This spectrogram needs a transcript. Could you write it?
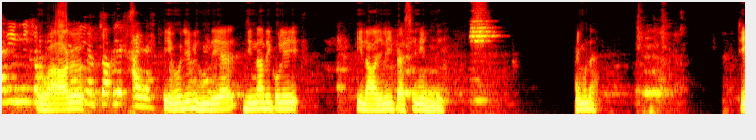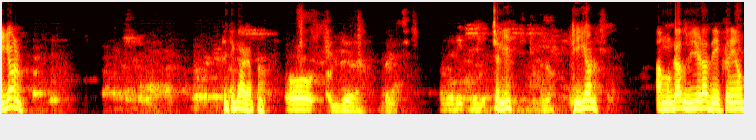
ਵਿਭਾਗ ਚਾਕਲੇਟ ਖਾਏ ਰਹੇ। ਇਹੋ ਜਿਹੇ ਵੀ ਹੁੰਦੇ ਆ ਜਿਨ੍ਹਾਂ ਦੇ ਕੋਲੇ ਇਲਾਜ ਲਈ ਪੈਸੇ ਨਹੀਂ ਹੁੰਦੇ। ਆਈ ਮੁੰਡਾ। ਠੀਕ ਹੈ ਹੁਣ? ਕਿੱਥੇ ਗਿਆ ਉਹ ਅੱਗੇ ਗਲੀ ਚ। ਠੀਕ ਹੈ ਹੁਣ? ਆ ਮੁੰਡਾ ਤੁਸੀਂ ਜਿਹੜਾ ਦੇਖ ਰਹੇ ਹੋ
